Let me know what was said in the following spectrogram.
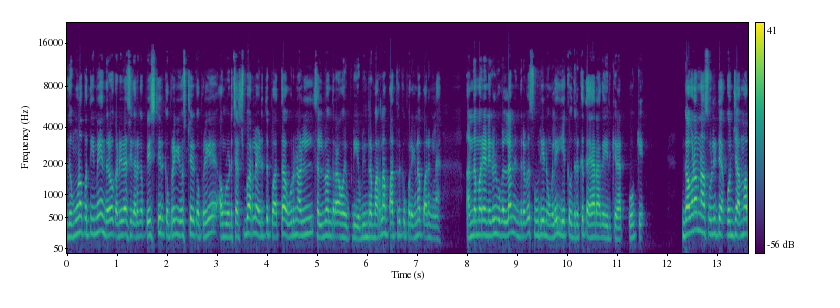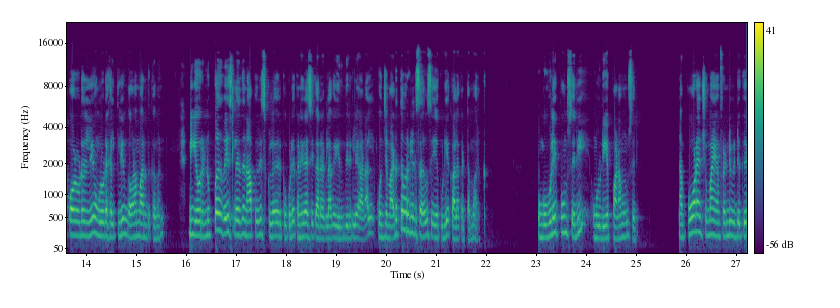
இதை மூணை பற்றியுமே இந்த தடவை கன்னிராசிக்காரங்க பேசிட்டே இருக்க போறீங்க யோசிச்சிட்டே இருக்க போறீங்க. அவங்களோட சர்ச் பார்லாம் எடுத்து பார்த்தா ஒரு நாளில் செல்வந்தராகும் எப்படி அப்படின்ற மாதிரிலாம் பார்த்துருக்க போறீங்கன்னா பாருங்களேன். அந்த மாதிரியான நிகழ்வுகள்லாம் இந்த தடவை சூரியன் உங்களை இயக்குவதற்கு தயாராக இருக்கிறார். ஓகே கவனம் நான் சொல்லிட்டேன். கொஞ்சம் அம்மா அப்பாவோட உடல்நிலையும் உங்களோட ஹெல்த்லையும் கவனமாக இருந்துக்கங்க. நீங்கள் ஒரு முப்பது வயசுலேருந்து நாற்பது வயசுக்குள்ளே இருக்கக்கூடிய கன்னிராசிக்காரர்களாக இருந்தீர்களே ஆனால் கொஞ்சம் அடுத்தவர்களுக்கு செலவு செய்யக்கூடிய காலகட்டமாக இருக்கு. உங்கள் உழைப்பும் சரி உங்களுடைய பணமும் சரி. நான் போனேன் சும்மா என் ஃப்ரெண்டு வீட்டுக்கு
